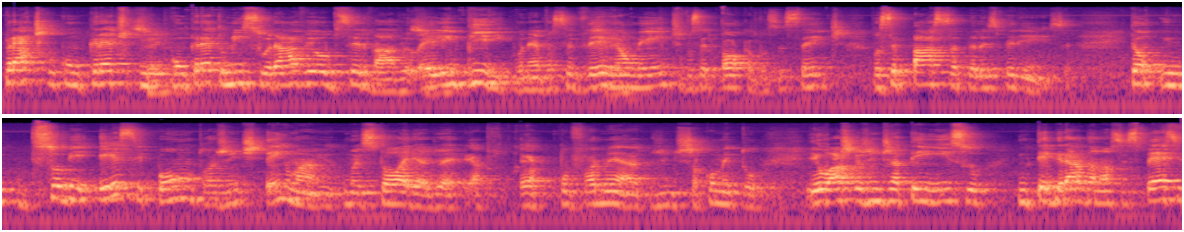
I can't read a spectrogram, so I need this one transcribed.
prático, concreto, Sim. concreto, mensurável e observável. Sim. Ele é empírico, né? Você vê Sim. realmente, você toca, você sente, você passa pela experiência. Então, em- sob esse ponto, a gente tem uma, uma história, é, é, é, conforme a gente já comentou. Eu acho que a gente já tem isso integrado à nossa espécie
